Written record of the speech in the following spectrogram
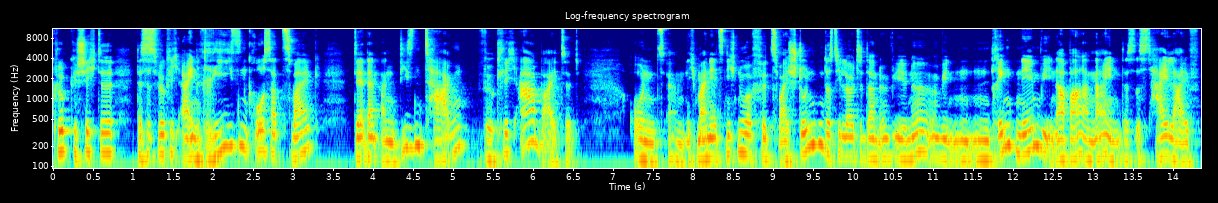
Clubgeschichte, das ist wirklich ein riesengroßer Zweig, der dann an diesen Tagen wirklich arbeitet. Und ähm, ich meine jetzt nicht nur für zwei Stunden, dass die Leute dann irgendwie, ne, irgendwie einen Drink nehmen wie in einer Bar. Nein, das ist Highlife.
